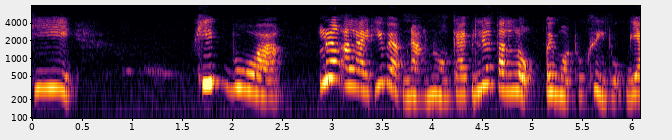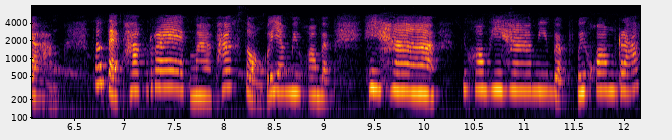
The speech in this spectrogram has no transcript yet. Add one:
ที่คิดบวก เรื่องอะไรที่แบบหนักหน่วงกลายเป็นเรื่องตลกไปหมดทุกสิ่งทุกอย่าง ตั้งแต่ภาคแรกมาภาคสองก็ยังมีความแบบเฮฮา มีความเฮฮา มีแบบมีความรัก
